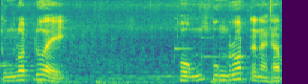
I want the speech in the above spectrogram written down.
ปรุงรสด้วยผงปรุงรสนะครับ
